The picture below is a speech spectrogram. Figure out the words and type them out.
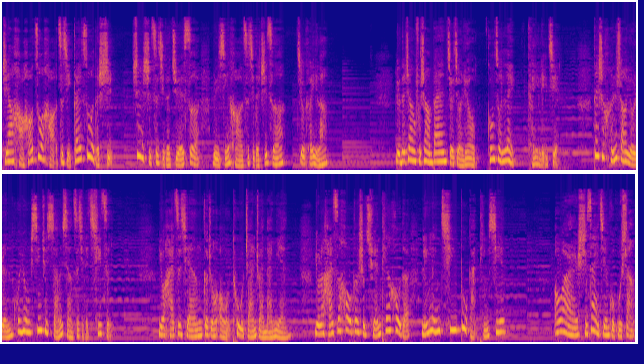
只要好好做好自己该做的事，认识自己的角色，履行好自己的职责就可以了。有的丈夫上班九九六，工作累可以理解，但是很少有人会用心去想想自己的妻子。有孩子前各种呕吐辗转难眠，有了孩子后更是全天候的零零七不敢停歇。偶尔实在兼顾不上，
